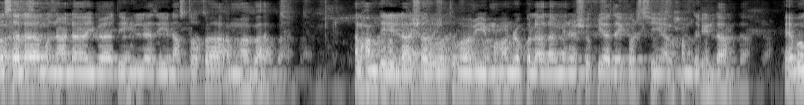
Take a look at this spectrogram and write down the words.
ও সালামুন আলা ইবাদিহিল্লাযিনা আসতাফা, আম্মা বাদ। আলহামদুলিল্লাহ, সর্বপ্রথম আমি মহান রব্বুল আলমিনের শুকরিয়া আদায় করছি, আলহামদুলিল্লাহ। এবং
